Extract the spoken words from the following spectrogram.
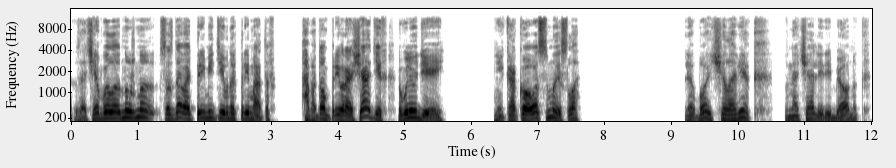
Зачем было нужно создавать примитивных приматов, а потом превращать их в людей? Никакого смысла. Любой человек, вначале ребенок,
